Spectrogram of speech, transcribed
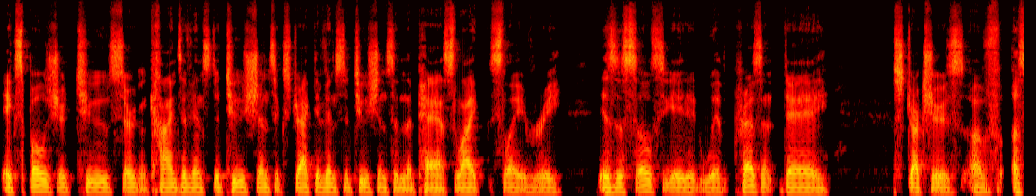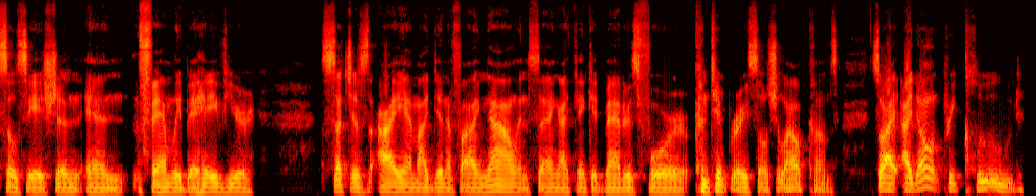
exposure to certain kinds of institutions, extractive institutions in the past, like slavery, is associated with present day structures of association and family behavior, such as I am identifying now and saying I think it matters for contemporary social outcomes. So I, I don't preclude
